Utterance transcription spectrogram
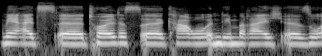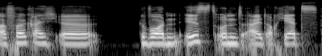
mehr als äh, toll, dass äh, Caro in dem Bereich äh, so erfolgreich äh, geworden ist und halt auch jetzt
